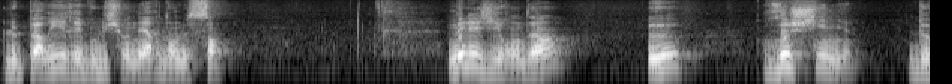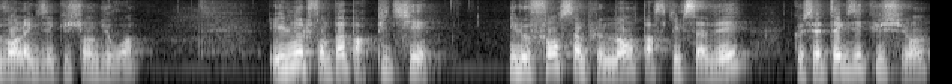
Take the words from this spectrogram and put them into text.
le Paris révolutionnaire dans le sang. Mais les Girondins, eux, rechignent devant l'exécution du roi. ils ne le font pas par pitié, ils le font simplement parce qu'ils savaient que cette exécution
